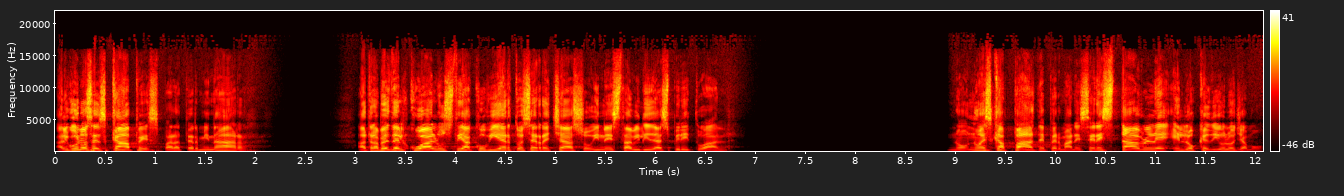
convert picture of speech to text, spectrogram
Algunos escapes para terminar, a través del cual usted ha cubierto ese rechazo, inestabilidad espiritual. No, no es capaz de permanecer estable en lo que Dios lo llamó.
